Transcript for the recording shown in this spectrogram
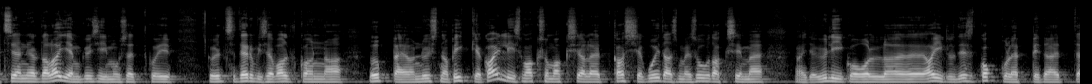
et see on nii-öelda laiem küsimus, et kui kui üldse tervisevaldkonna õpe on üsna pikk ja kallis maksumaksjale, et kas ja kuidas me suudaksime, ma ei tea, ülikool, haiglad ja teised kokku leppida, et,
